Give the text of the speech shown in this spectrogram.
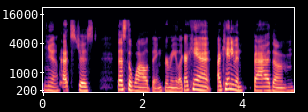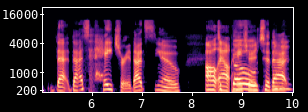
yeah. that's just that's the wild thing for me. Like I can't I can't even fathom that that's hatred. That's, you know, All to out go hatred. to that Mhm.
